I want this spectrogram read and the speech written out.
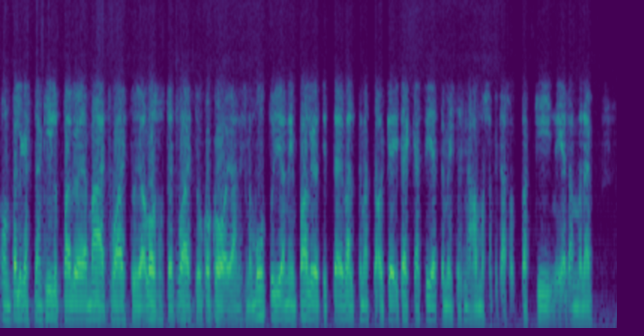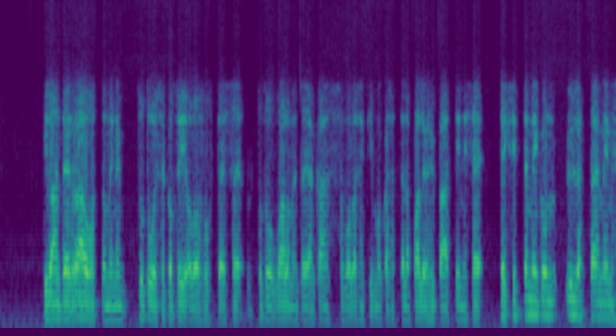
on pelkästään kilpailuja ja mäet vaihtuu ja olosuhteet vaihtuu koko ajan, niin siinä muuttuu niin paljon, että sitten ei välttämättä oikein itsekään tiedä, että mistä siinä hommassa pitäisi ottaa kiinni. Ja tämmöinen tilanteen rauhoittaminen tutuissa kotiolosuhteissa tutun valmentajan kanssa, Savolaisen Kimmon kanssa täällä paljon hypättiin, niin se, se sitten niin kuin yllättäen niin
